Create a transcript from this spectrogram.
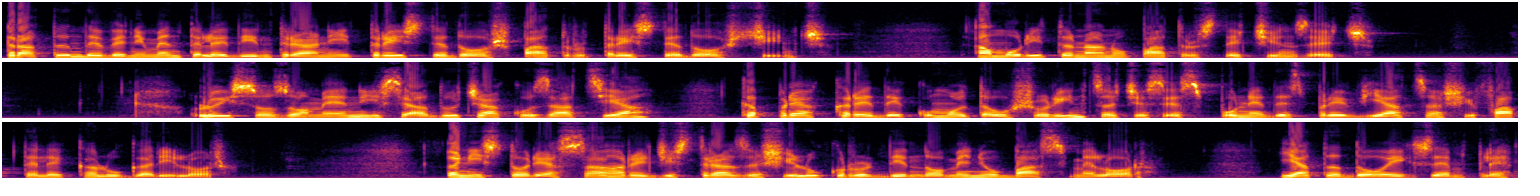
tratând evenimentele dintre anii 324-325. A murit în anul 450. Lui Sozomen îi se aduce acuzația că prea crede cu multă ușurință ce se spune despre viața și faptele călugărilor. În istoria sa înregistrează și lucruri din domeniul basmelor. Iată două exemple.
